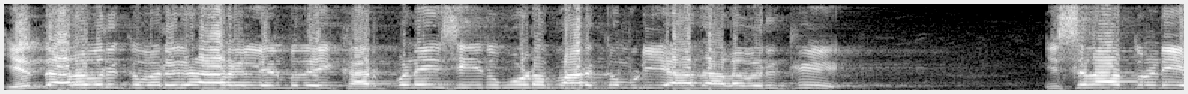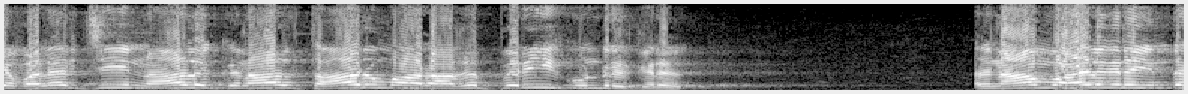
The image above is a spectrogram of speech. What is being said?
எந்த அளவிற்கு வருகிறார்கள் என்பதை கற்பனை செய்து கூட பார்க்க முடியாத அளவிற்கு இஸ்லாத்தினுடைய வளர்ச்சி நாளுக்கு நாள் தாறுமாறாக பெருகி கொண்டிருக்கிறது. அது நாம் வாழுகிற இந்த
